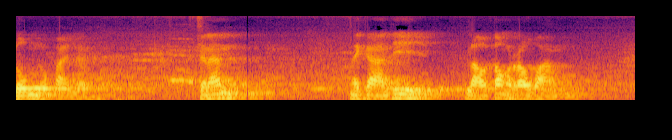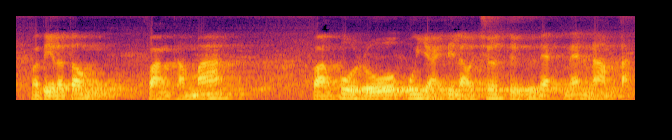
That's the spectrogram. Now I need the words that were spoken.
ล้มลงไปเลย ฉะนั้นในการที่เราต้องระวังบางทีเราต้องฟังธรรมะฟังผู้รู้ผู้ใหญ่ที่เราเชื่อถือและแนะนำตัก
